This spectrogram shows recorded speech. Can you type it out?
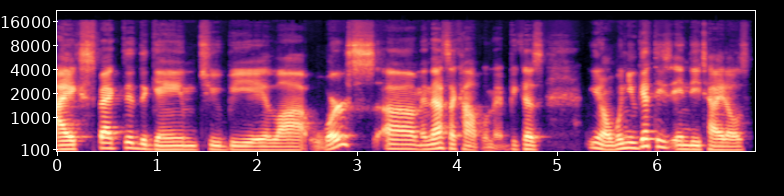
I expected the game to be a lot worse, um, and that's a compliment because you know when you get these indie titles,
